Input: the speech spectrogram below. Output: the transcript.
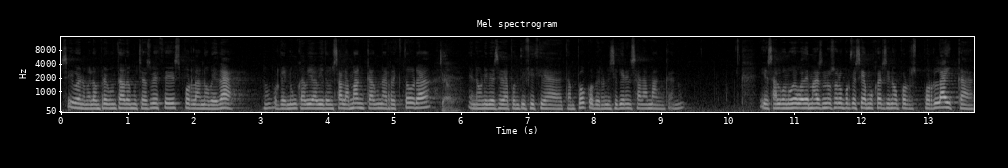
Sí, bueno, me lo han preguntado muchas veces por la novedad, ¿no? porque nunca había habido en Salamanca una rectora, en la Universidad Pontificia tampoco, pero ni siquiera en Salamanca. ¿no? y es algo nuevo, además, no solo porque sea mujer, sino por, por laica.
